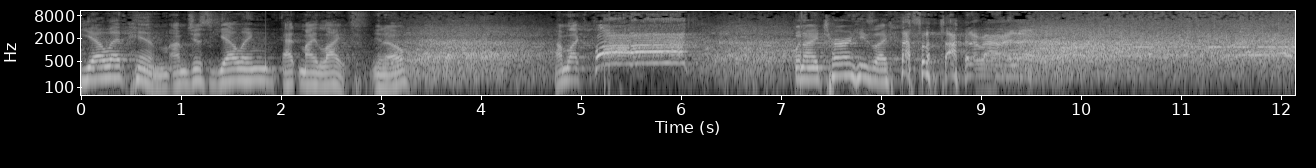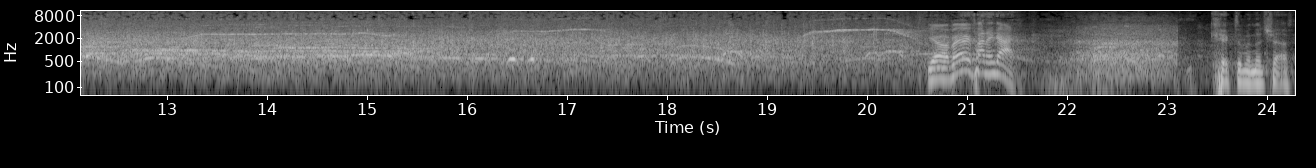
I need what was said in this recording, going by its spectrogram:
Yell at him. I'm just yelling at my life, you know? I'm like, fuck! When I turn, he's like, that's what I'm talking about right You're a very funny guy. Kicked him in the chest.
